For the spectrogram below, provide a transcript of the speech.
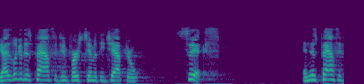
Guys, look at this passage in 1 Timothy chapter 6. And this passage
